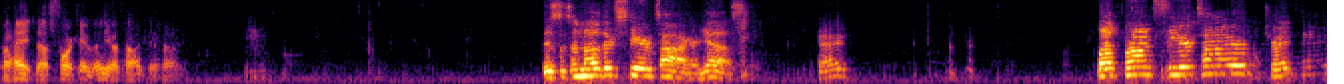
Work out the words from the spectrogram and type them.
But hey, that's 4K video. It. though. This is another steer tire, yes. Okay. Left front steer tire, tread patch.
